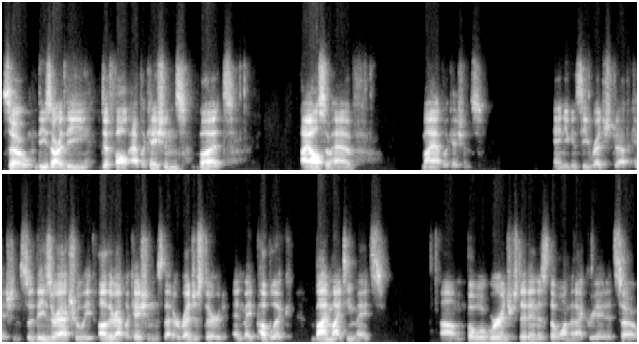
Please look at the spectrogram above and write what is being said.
So these are the default applications, but I also have my applications and you can see registered applications. So these are actually other applications that are registered and made public by my teammates. Um, but what we're interested in is the one that I created. So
